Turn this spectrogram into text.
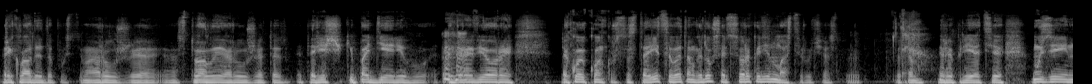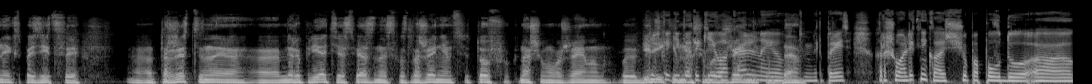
приклады, допустим, оружия, э, стволы оружия, это, это резчики по дереву, это uh-huh. граверы. Такой конкурс состоится. В этом году, кстати, 41 мастер участвует в этом мероприятии. Музейные экспозиции. Э, торжественное э, мероприятие, связанное с возложением цветов к нашим уважаемым великим какие-то нашим такие локальные да. вот мероприятия. Хорошо, Олег Николаевич, еще по поводу э,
